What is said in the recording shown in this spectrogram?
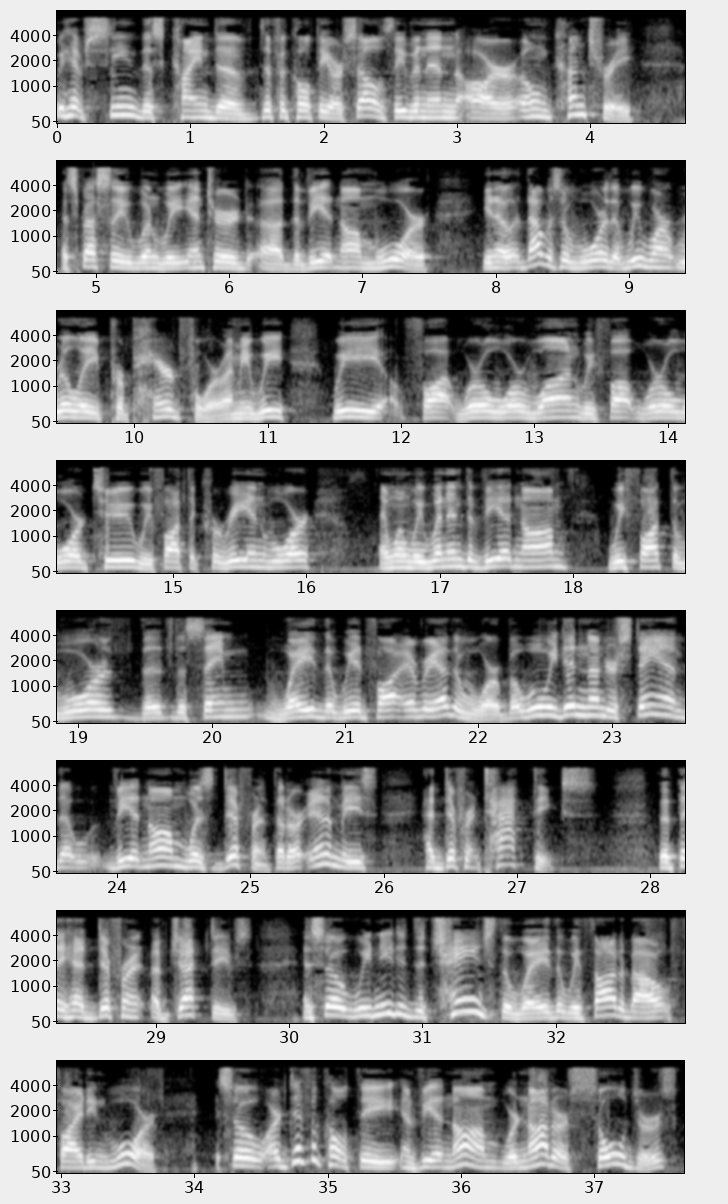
we have seen this kind of difficulty ourselves, even in our own country, especially when we entered uh, the Vietnam War. You know, that was a war that we weren't really prepared for. I mean, we we fought World War One, we fought World War Two, we fought the Korean War, and when we went into Vietnam, we fought the war the, the same way that we had fought every other war. But what we didn't understand that Vietnam was different, that our enemies had different tactics, that they had different objectives. And so we needed to change the way that we thought about fighting war. So our difficulty in Vietnam were not our soldiers,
